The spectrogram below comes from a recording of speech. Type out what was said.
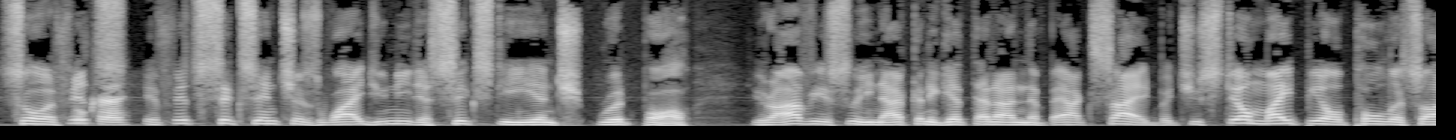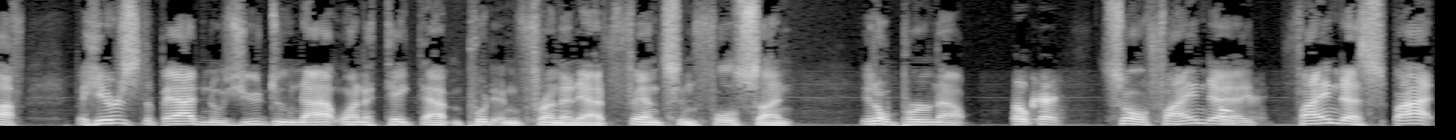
So if it's Okay. if it's six inches wide, you need a 60 inch root ball. You're obviously not going to get that on the back side, but you still might be able to pull this off. But here's the bad news: you do not want to take that and put it in front of that fence in full sun. It'll burn up. Okay. So find a Okay. find a spot,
